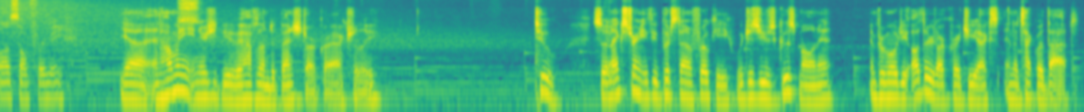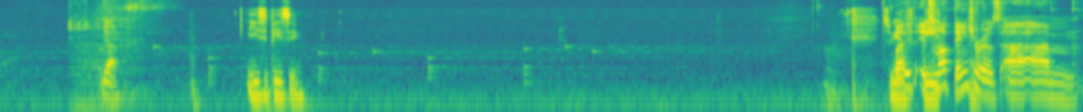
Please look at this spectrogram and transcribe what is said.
awesome for me. Yeah, and how many energy do you have on the bench Darkrai actually? Two. So Yeah. next turn, if he puts down Froakie, we just use Guzma on it and promote the other Darkrai GX and attack with that. Yeah. Easy peasy. So we but have it, it's eight- not dangerous. Uh, um,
